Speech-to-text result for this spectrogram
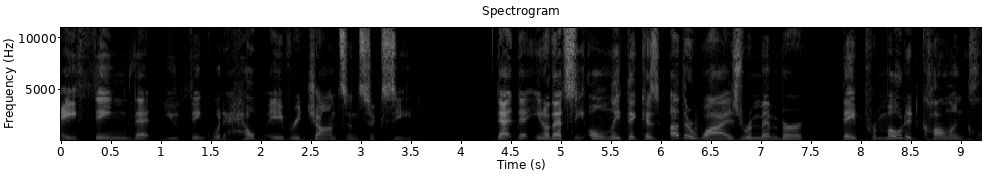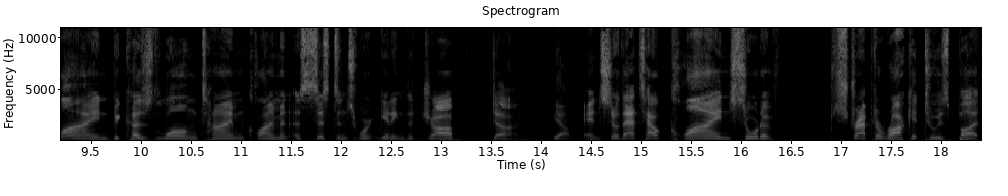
a thing that you think would help Avery Johnson succeed. That, that you know that's the only thing cuz otherwise remember they promoted Collin Klein because longtime Klieman assistants weren't getting the job done. Yeah. And so that's how Klein sort of strapped a rocket to his butt,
